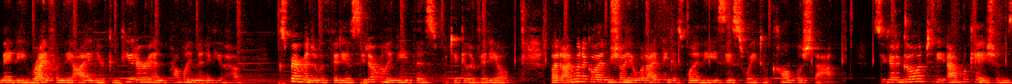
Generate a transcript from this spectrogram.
maybe right from the eye in your computer and probably many of you have experimented with videos, so you don't really need this particular video. But I'm going to go ahead and show you what I think is one of the easiest way to accomplish that. So you're going to go into the applications,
